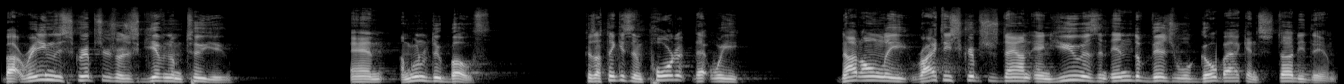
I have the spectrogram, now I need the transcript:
about reading the scriptures or just giving them to you. And I'm going to do both. Because I think it's important that we not only write these scriptures down and you as an individual go back and study them,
